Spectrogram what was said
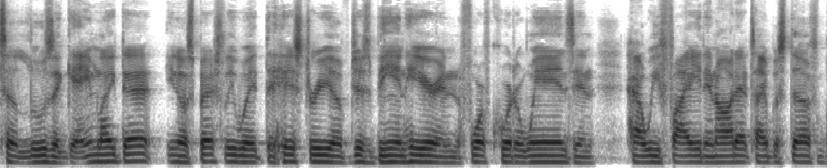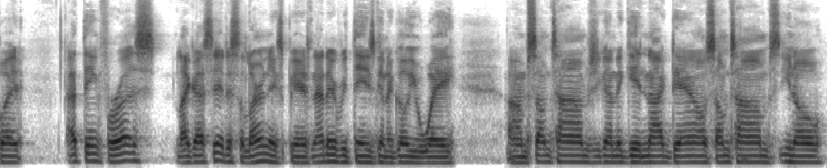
to lose a game like that, you know, especially with the history of just being here and fourth quarter wins and how we fight and all that type of stuff. But I think for us, like I said, it's a learning experience. Not everything's to go your way. Um, sometimes you're to get knocked down. Sometimes, you know,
